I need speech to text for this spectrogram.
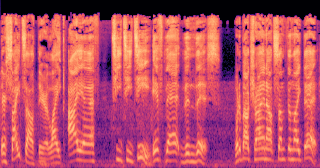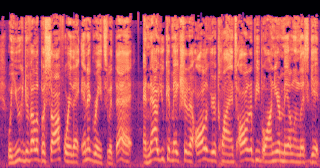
There's sites out there like IFTTT. If that, then this. What about trying out something like that where you develop a software that integrates with that? And now you can make sure that all of your clients, all of the people on your mailing list get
